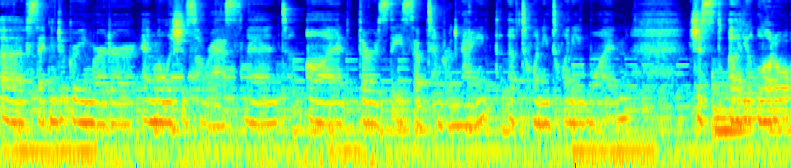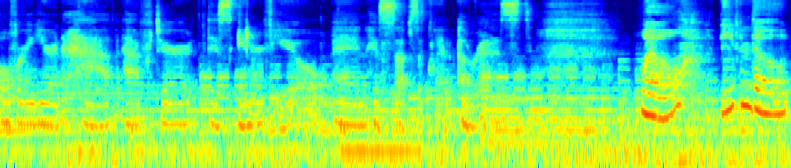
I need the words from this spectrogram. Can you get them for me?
of second degree murder and malicious harassment on Thursday, September 9th of 2021, just a little over a year and a half after this interview and his subsequent arrest. Well, even though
